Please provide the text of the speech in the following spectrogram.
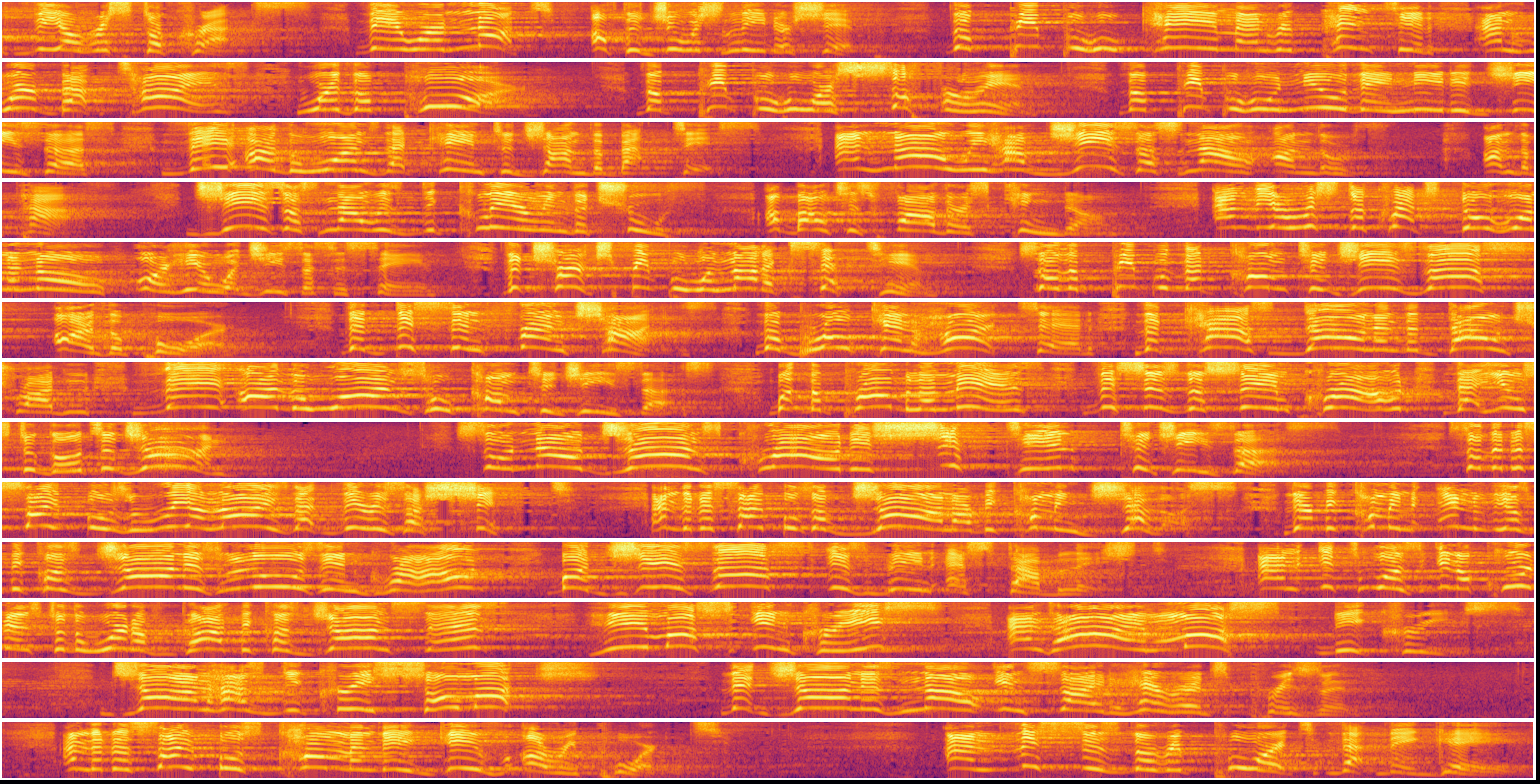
of the aristocrats, they were not of the Jewish leadership. The people who came and repented and were baptized were the poor, the people who were suffering, the people who knew they needed Jesus. They are the ones that came to John the Baptist. And now we have Jesus now on the, on the path. Jesus now is declaring the truth about his father's kingdom. And the aristocrats don't want to know or hear what Jesus is saying. The church people will not accept him. So the people that come to Jesus are the poor, the disenfranchised, the broken-hearted, the cast down and the downtrodden. They are the ones who come to Jesus. But the problem is, this is the same crowd that used to go to John. So now John's crowd is shifting to Jesus. So the disciples realize that there is a shift. And the disciples of John are becoming jealous. They're becoming envious because John is losing ground, but Jesus is being established. And it was in accordance to the word of God because John says, He must increase and I must decrease. John has decreased so much that John is now inside Herod's prison. And the disciples come and they give a report. And this is the report that they gave.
